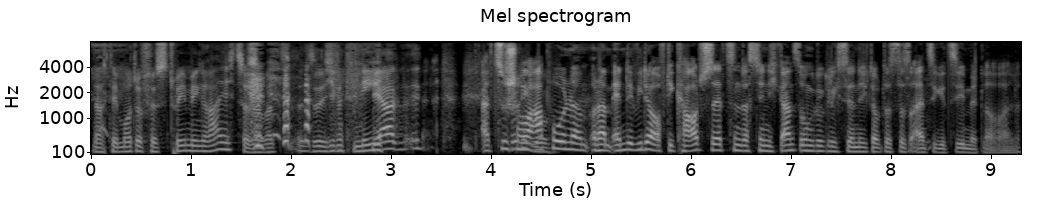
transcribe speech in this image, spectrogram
nach dem Motto für Streaming reicht's oder was? Also ich, Nee. ja, äh, Als Zuschauer abholen und am Ende wieder auf die Couch setzen, dass die nicht ganz unglücklich sind. Ich glaube, das ist das einzige Ziel mittlerweile.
